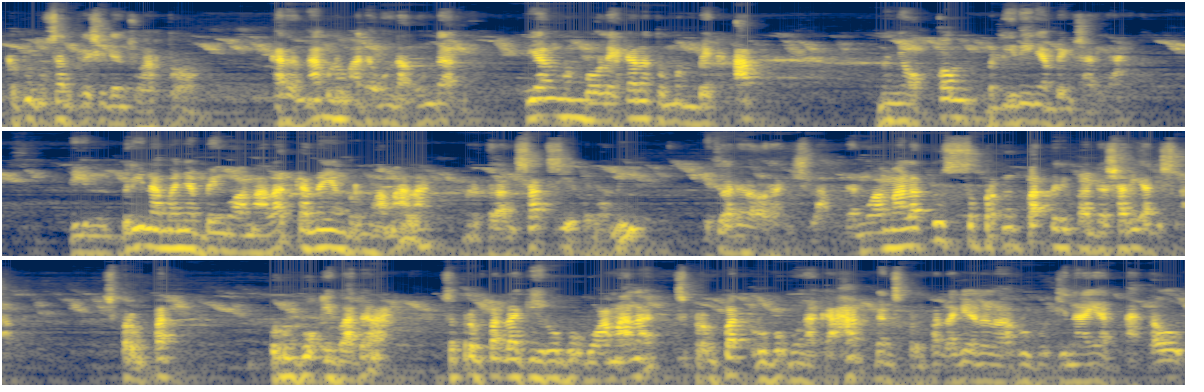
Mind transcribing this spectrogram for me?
keputusan Presiden Soeharto. Karena belum ada undang-undang yang membolehkan atau membackup menyokong berdirinya bank syariah. Diberi namanya bank muamalat karena yang bermuamalat, bertransaksi ekonomi itu adalah orang Islam. Dan muamalat itu seperempat daripada syariat Islam. Seperempat rubuk ibadah, seperempat lagi rubuk muamalat, seperempat rubuk munakahat, dan seperempat lagi adalah rubuk jinayat atau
